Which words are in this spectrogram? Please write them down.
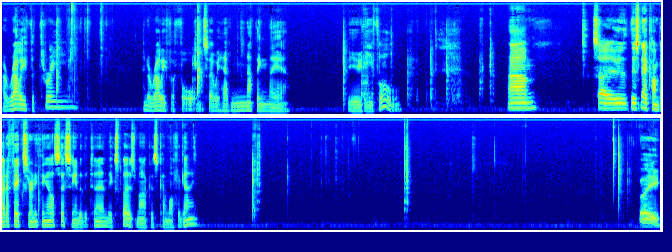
a rally for three, and a rally for four. So we have nothing there. Beautiful. Um, so there's no combat effects or anything else. That's the end of the turn. The exposed markers come off again. Wait.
